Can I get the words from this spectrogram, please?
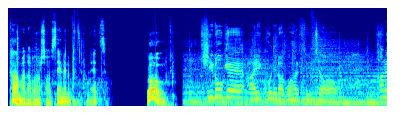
Kanalıma da abone olursanız sevinirim. Let's go. 기록의 아이콘이라고 할 수 있죠. 한 해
